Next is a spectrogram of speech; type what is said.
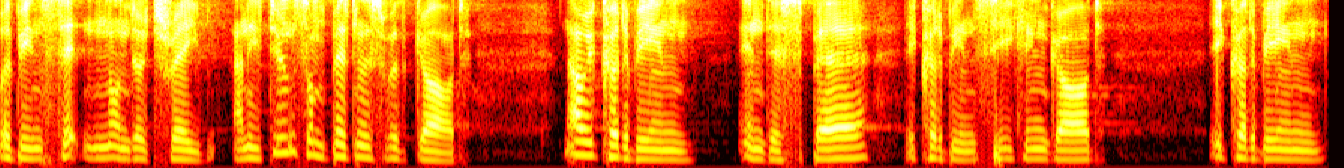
had been sitting under a tree, and he's doing some business with God. Now, he could have been in despair, he could have been seeking God, he could have been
